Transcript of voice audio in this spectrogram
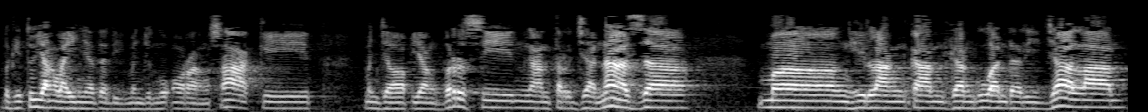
Begitu yang lainnya tadi menjenguk orang sakit, menjawab yang bersin, nganter jenazah, menghilangkan gangguan dari jalan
